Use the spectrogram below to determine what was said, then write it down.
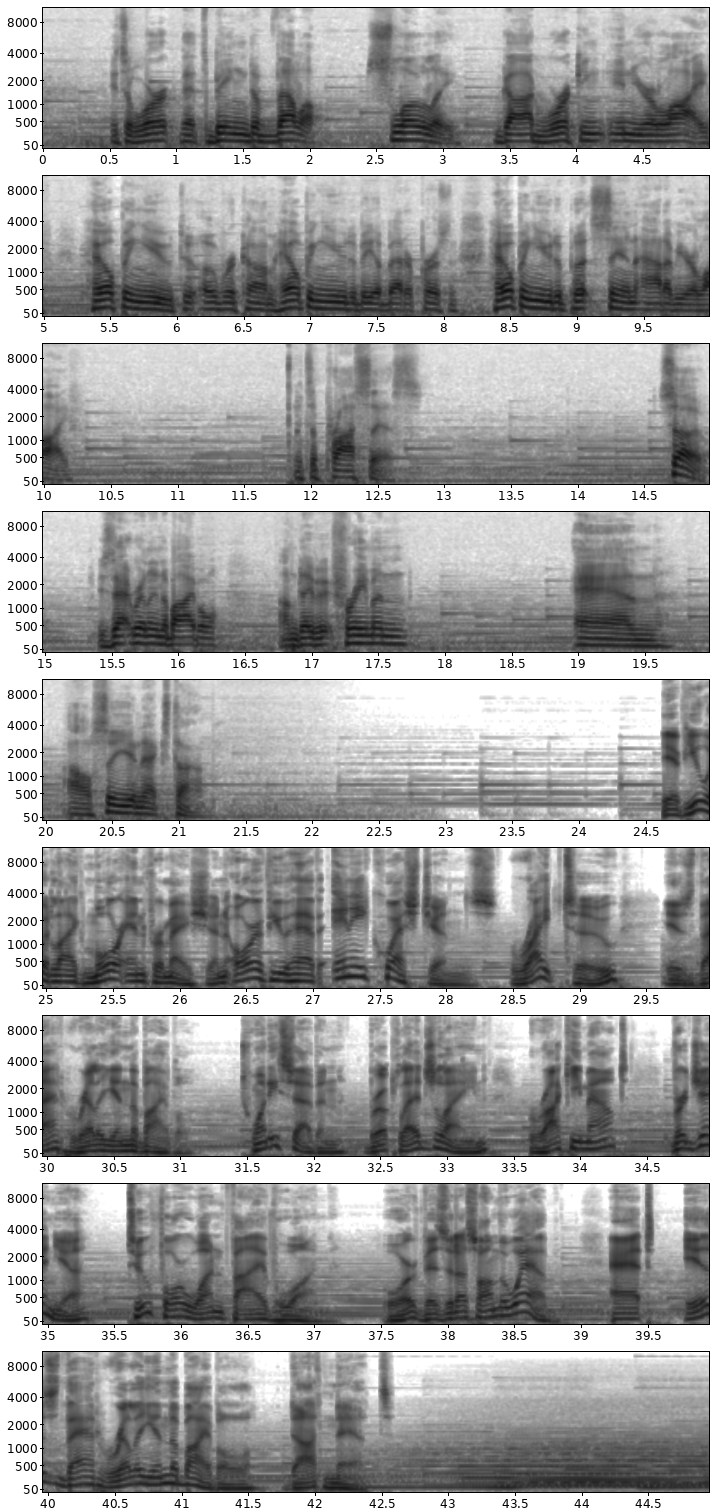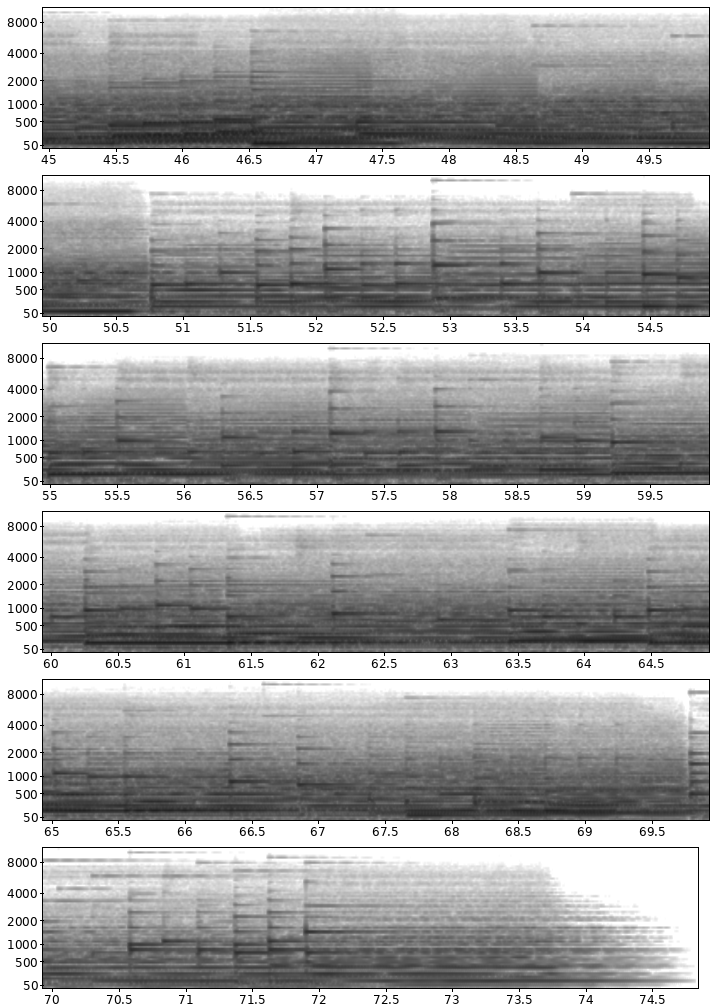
It's a work that's being developed slowly. God working in your life helping you to overcome, helping you to be a better person, helping you to put sin out of your life. It's a process. So, is that really in the Bible? I'm David Freeman, and I'll see you next time. If you would like more information or if you have any questions, write to Is That Really in the Bible? 27 Brookledge Lane, Rocky Mount, Virginia 24151, or visit us on the web at isthatreallyinthebible.net.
